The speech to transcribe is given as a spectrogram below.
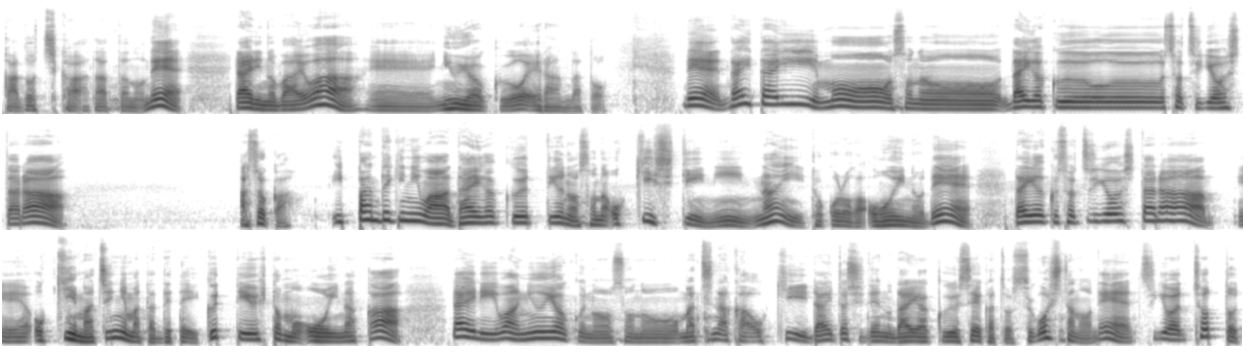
かどっちかだったので、ライリーの場合は、えーニューヨークを選んだと。で、大体もう、その、大学を卒業したら、あ、そうか。一般的には大学っていうのはそんな大きいシティにないところが多いので、大学卒業したら、えー大きい街にまた出ていくっていう人も多い中、ライリーはニューヨークのその街中、大きい大都市での大学生活を過ごしたので、次はちょっと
